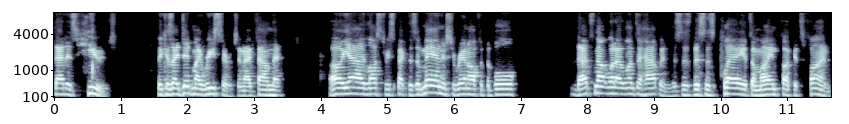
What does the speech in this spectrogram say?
That is huge because I did my research and I found that oh yeah, I lost respect as a man and she ran off with the bull. That's not what I want to happen. This is this is play. It's a mind fuck. It's fun.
